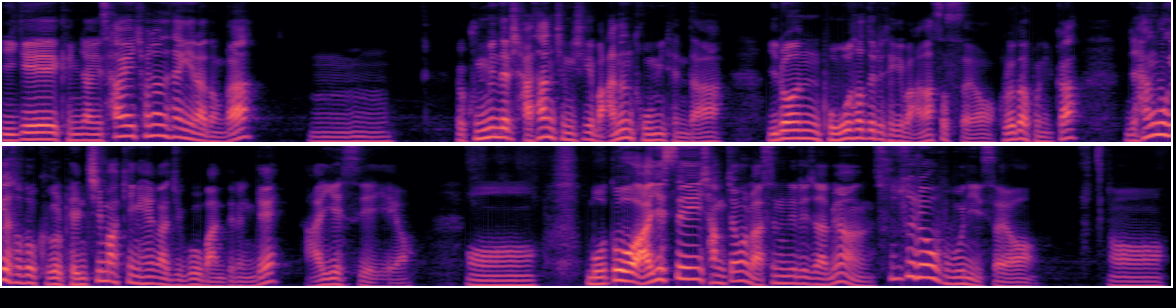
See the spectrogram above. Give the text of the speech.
이게 굉장히 사회 초년생이라던가 음, 국민들의 자산 증식에 많은 도움이 된다. 이런 보고서들이 되게 많았었어요. 그러다 보니까 이제 한국에서도 그걸 벤치마킹 해가지고 만드는 게 ISA예요. 어, 뭐 또 ISA 장점을 말씀드리자면 수수료 부분이 있어요. 어,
